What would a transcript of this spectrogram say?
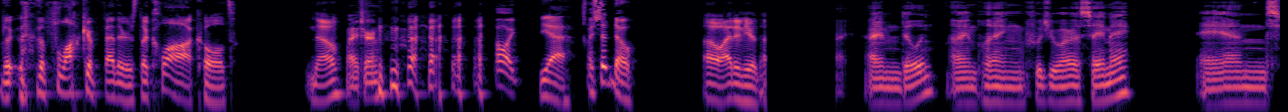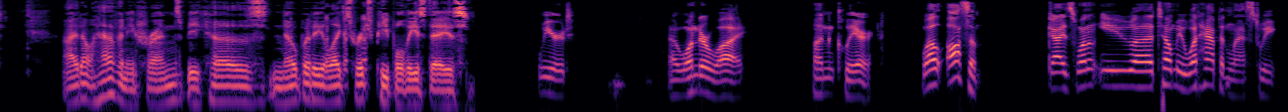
The the flock of feathers, the claw cult. No. My turn. Oh, I, yeah. I said no. oh, I didn't hear that. Hi, I'm Dylan. I'm playing Fujiwara Seimei, and I don't have any friends because nobody likes rich people these days. Weird. I wonder why. Unclear. Well, awesome. Guys, why don't you uh, tell me what happened last week?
